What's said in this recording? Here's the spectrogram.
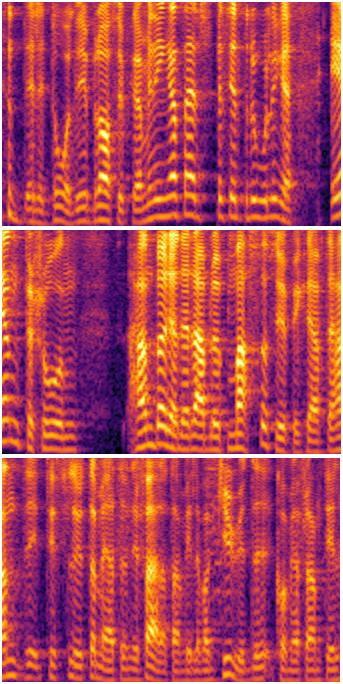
eller då, det är bra superkrafter, men inga så här speciellt roliga. En person, han började rabbla upp massa superkrafter, han till sluta med att ungefär att han ville vara gud, kom jag fram till.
